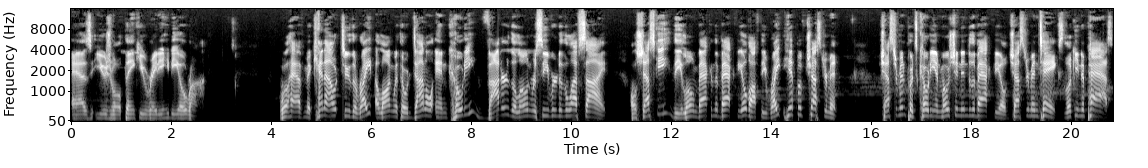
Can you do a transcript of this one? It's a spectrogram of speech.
as usual. Thank you, Radio Ron. We'll have McKenna out to the right, along with O'Donnell and Cody. Vodder, the lone receiver, to the left side. Olszewski, the lone back in the backfield, off the right hip of Chesterman. Chesterman puts Cody in motion into the backfield. Chesterman takes, looking to pass,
